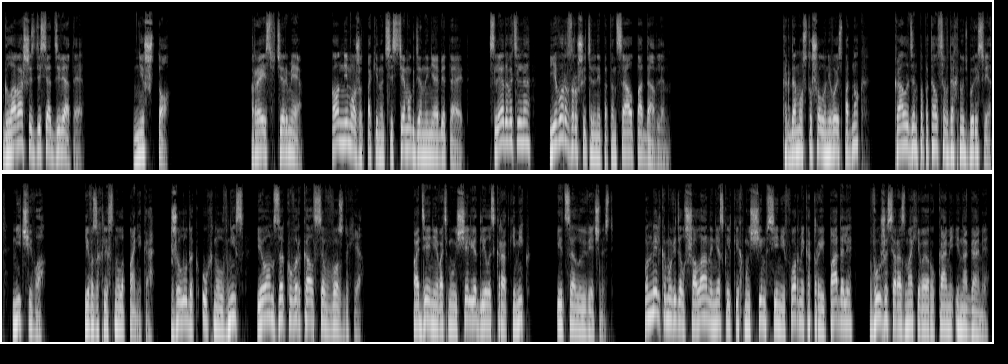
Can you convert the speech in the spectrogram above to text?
Глава 69. Ничто. Рейс в тюрьме. Он не может покинуть систему, где ныне обитает. Следовательно, его разрушительный потенциал подавлен. Когда мост ушел у него из-под ног, Каладин попытался вдохнуть буресвет. Ничего. Его захлестнула паника. Желудок ухнул вниз, и он закувыркался в воздухе. Падение во тьму ущелья длилось краткий миг и целую вечность. Он мельком увидел шалан и нескольких мужчин в синей форме, которые падали, в ужасе размахивая руками и ногами.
